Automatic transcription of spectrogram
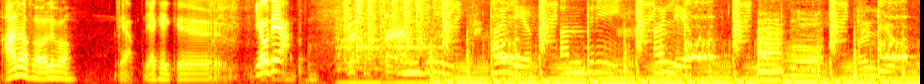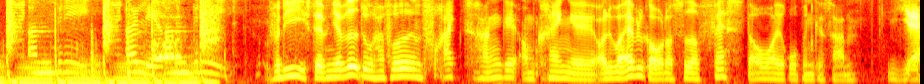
Anders og Oliver, Ja, jeg kan ikke... Øh... Jo, der! Андрей, Олег, Андрей, Олег. Андрей, Олег, Андрей. Fordi, Steffen, jeg ved, du har fået en fræk tanke omkring øh, Oliver Appelgaard, der sidder fast over i Ruben Kazan. Ja,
